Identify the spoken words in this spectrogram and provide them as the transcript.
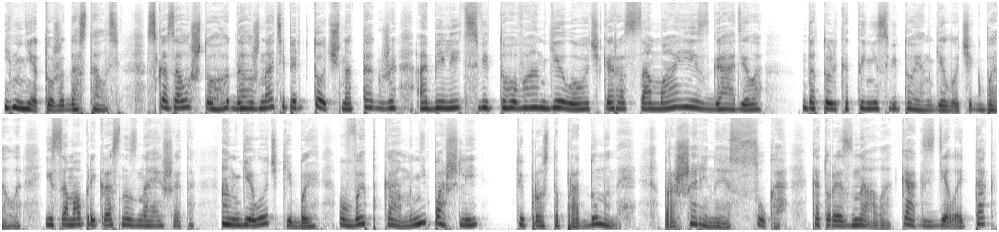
и мне тоже досталось. Сказал, что должна теперь точно так же обелить святого ангелочка, раз сама и изгадила. Да только ты не святой ангелочек, Белла, и сама прекрасно знаешь это. Ангелочки бы в вебкам не пошли. Ты просто продуманная, прошаренная сука, которая знала, как сделать так,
